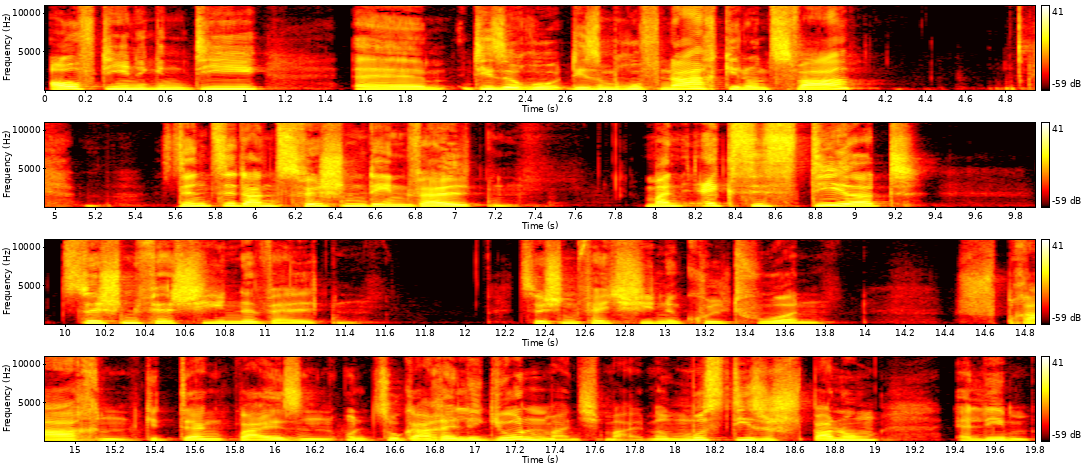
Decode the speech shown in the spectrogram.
auf diejenigen, die äh, diese, diesem Ruf nachgehen. Und zwar sind sie dann zwischen den Welten. Man existiert zwischen verschiedenen Welten, zwischen verschiedenen Kulturen. Sprachen, Gedenkweisen und sogar Religionen manchmal. Man muss diese Spannung erleben.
